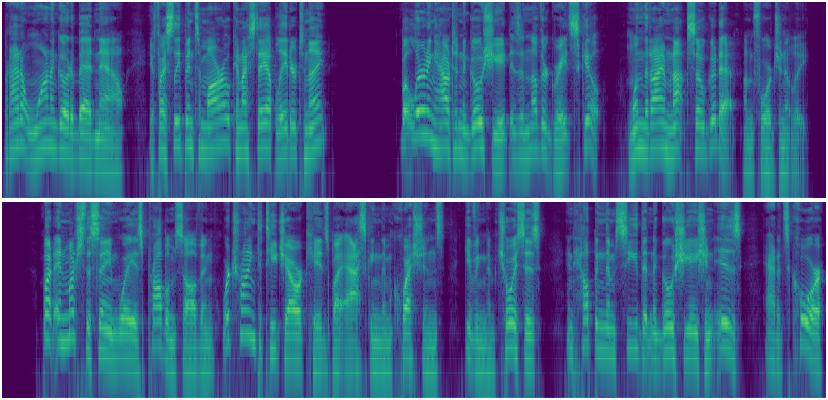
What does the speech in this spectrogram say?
But I don't want to go to bed now. If I sleep in tomorrow, can I stay up later tonight? But learning how to negotiate is another great skill, one that I am not so good at, unfortunately. But in much the same way as problem solving, we're trying to teach our kids by asking them questions, giving them choices, and helping them see that negotiation is, at its core,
